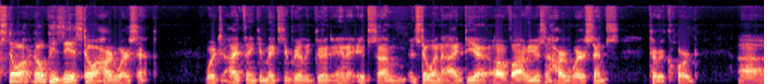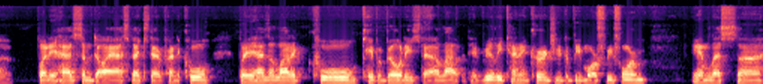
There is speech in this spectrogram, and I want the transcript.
still a, the OPZ is still a hardware synth, which I think it makes it really good, and it's um still an idea of um, using hardware sense to record uh, but it has some DAW aspects that are kind of cool. But it has a lot of cool capabilities that allow that really kind of encourage you to be more freeform and less uh,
